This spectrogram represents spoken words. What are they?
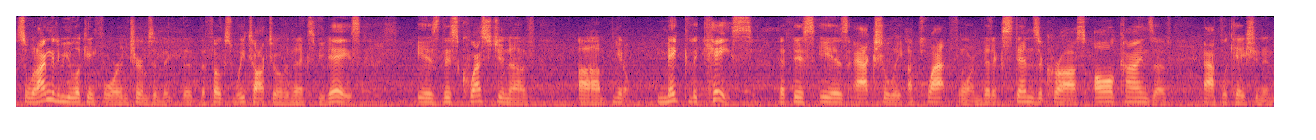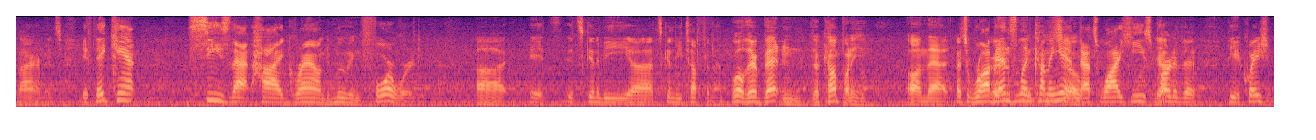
So what I'm going to be looking for in terms of the, the, the folks we talk to over the next few days is this question of, um, you know, make the case that this is actually a platform that extends across all kinds of application environments. If they can't seize that high ground moving forward, uh, it's, it's going to be uh, it's going to be tough for them. Well, they're betting the company on that. That's Rob right? Enslin coming so, in. That's why he's part of the, the equation.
